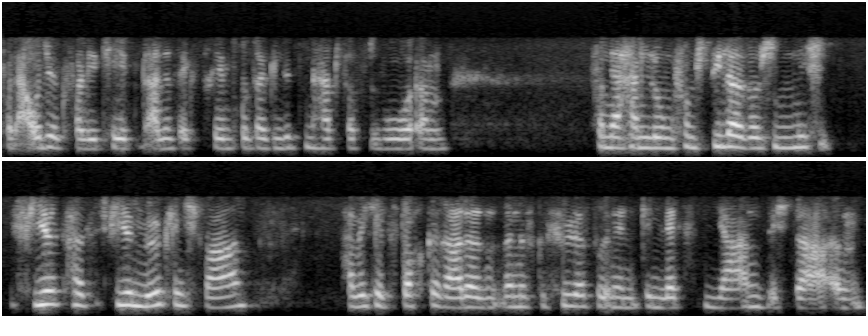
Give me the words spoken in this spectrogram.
von der Audioqualität und alles extrem drunter gelitten hat, was wo ähm, von der Handlung, vom Spielerischen nicht viel, viel möglich war, habe ich jetzt doch gerade dann das Gefühl, dass so in den, den letzten Jahren sich da ähm,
